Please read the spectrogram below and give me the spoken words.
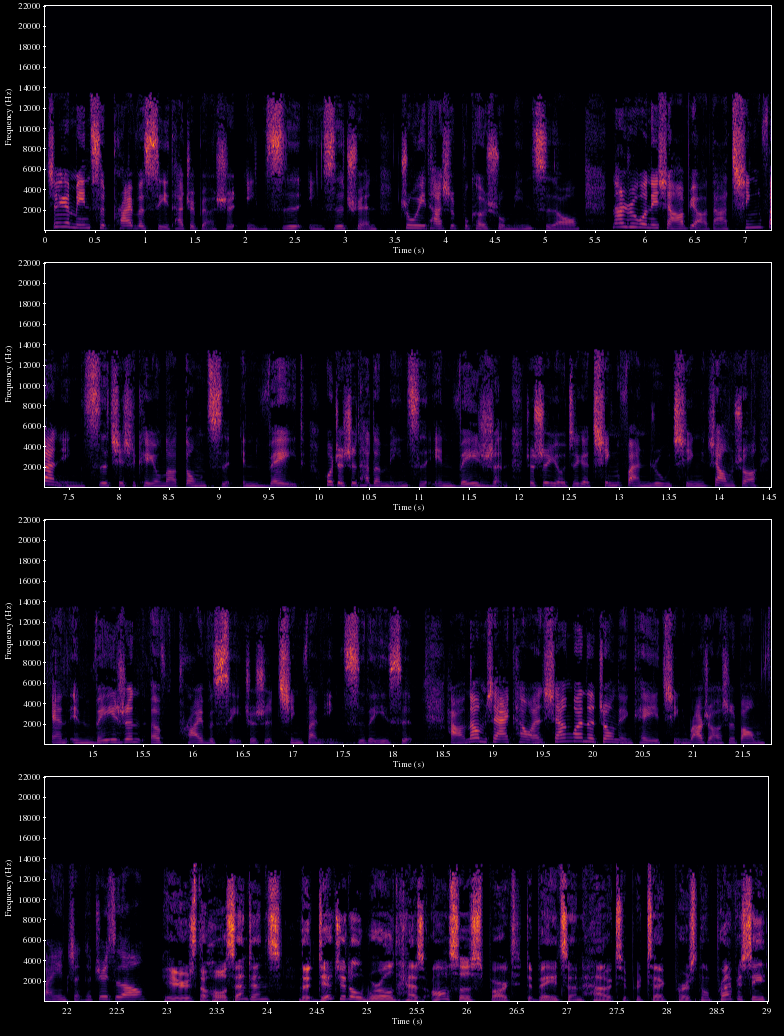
这个名词 privacy 它就表示隐私、隐私权。注意它是不可数名词哦。那如果你想要表达侵犯隐私，其实可以用到动词 invade，或者是它的名词 invasion，就是有这个侵犯、入侵。像我们说 an invasion of privacy，就是侵犯隐私的意思。好，那我们现在看完相关的重点，可以请 Roger 老师帮我们翻译整个句子哦。Here's the whole sentence: The digital digital world has also sparked debates on how to protect personal privacy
